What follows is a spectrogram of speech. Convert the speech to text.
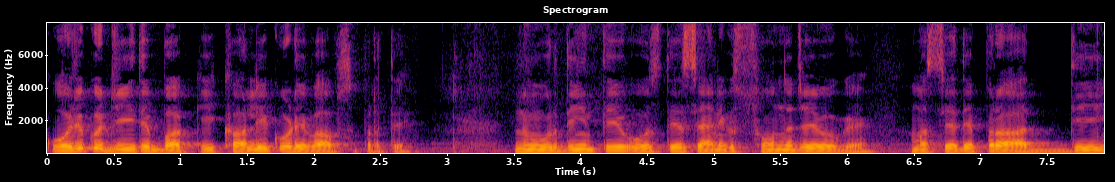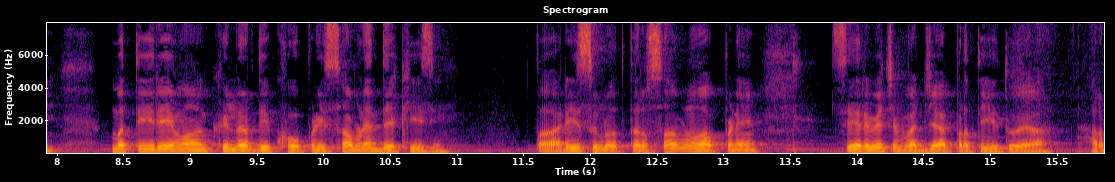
ਕੁਝ ਕੁ ਜੀ ਤੇ ਬਾਕੀ ਖਾਲੀ ਘੋੜੇ ਵਾਪਸ ਪਰਤੇ। ਨੂਰਦੀਨ ਤੇ ਉਸ ਦੇ ਸੈਨਿਕ ਸੁੰਨ ਜਿਹੇ ਹੋ ਗਏ। ਮੱਸੇ ਦੇ ਭਰਾ ਦੀ ਮਤੀਰੇ ਵਾਂਗ ਖਿਲਰ ਦੀ ਖੋਪੜੀ ਸਭ ਨੇ ਦੇਖੀ ਸੀ। ਭਾਰੀ ਸਲੋਤਰ ਸਭ ਨੂੰ ਆਪਣੇ ਸਿਰ ਵਿੱਚ ਵੱਜਿਆ ਪ੍ਰਤੀਤ ਹੋਇਆ। ਹਰ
